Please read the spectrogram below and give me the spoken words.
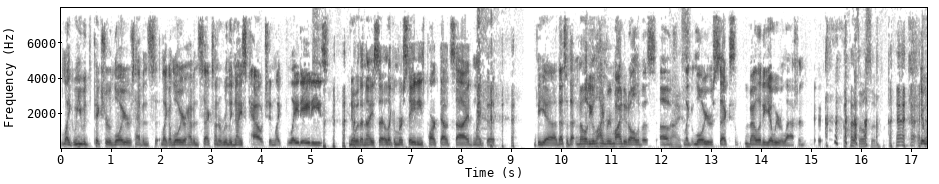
like we would picture lawyers having s- like a lawyer having sex on a really nice couch in like the late '80s, you know, with a nice uh, like a Mercedes parked outside, and like the the uh, that's what that melody line reminded all of us of, Nice. like lawyer sex melody. Yeah, we were laughing. That's awesome. Yeah,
